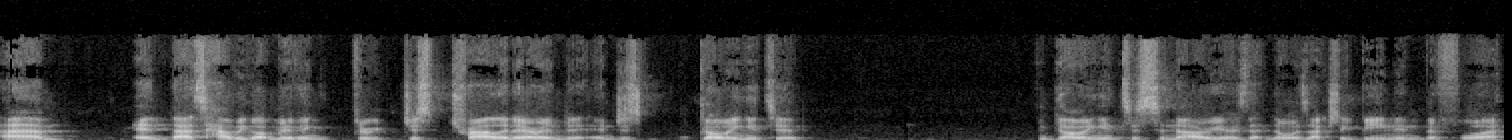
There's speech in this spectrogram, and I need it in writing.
Um, and that's how we got moving through just trial and error and, and just going into going into scenarios that no one's actually been in before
